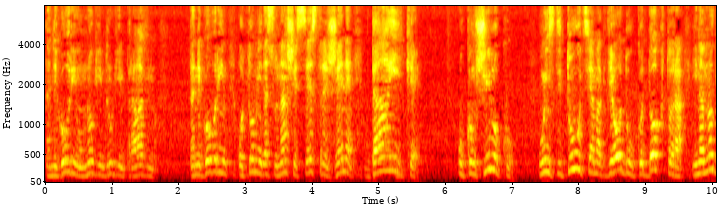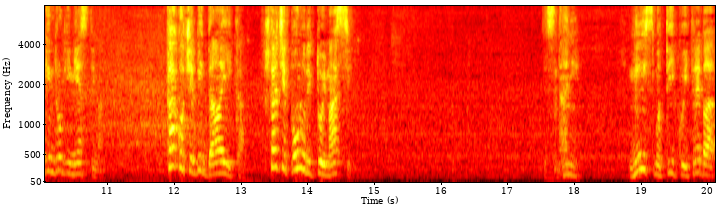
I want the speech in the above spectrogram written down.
Da ne govorim o mnogim drugim pravima. Da ne govorim o tome da su naše sestre žene dajike u komšiluku, u institucijama gdje odu kod doktora i na mnogim drugim mjestima. Kako će biti dajika? Šta će ponuditi toj masi? Znanje. Mi smo ti koji treba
